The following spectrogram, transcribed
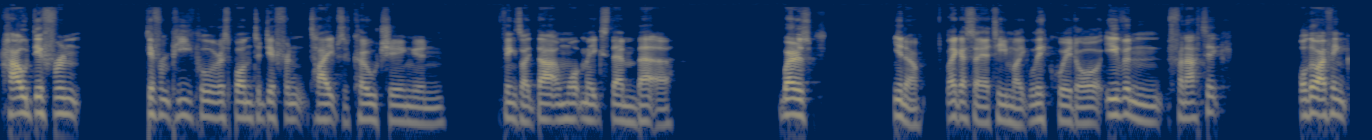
how different different people respond to different types of coaching and things like that and what makes them better whereas you know like i say a team like liquid or even Fnatic although i think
